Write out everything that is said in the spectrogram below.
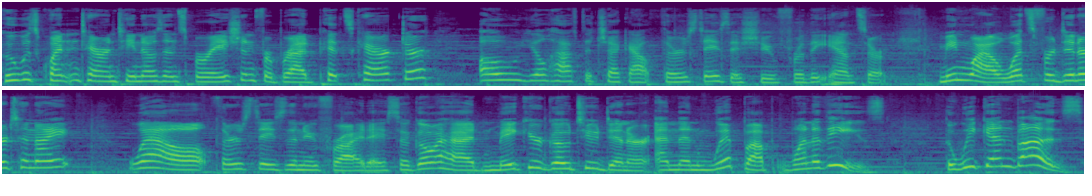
Who was Quentin Tarantino's inspiration for Brad Pitt's character? Oh, you'll have to check out Thursday's issue for the answer. Meanwhile, what's for dinner tonight? Well, Thursday's the new Friday, so go ahead, make your go to dinner, and then whip up one of these the Weekend Buzz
